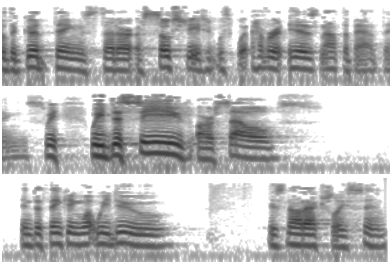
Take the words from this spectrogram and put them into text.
for the good things that are associated with whatever it is, not the bad things. We, we deceive ourselves into thinking what we do is not actually sin.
